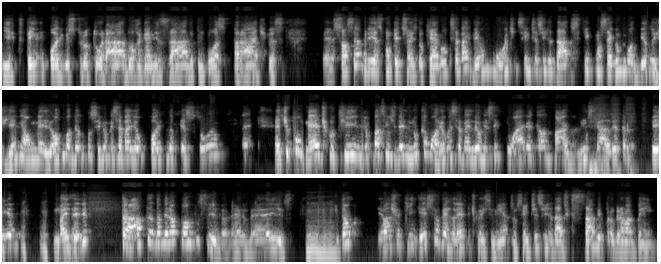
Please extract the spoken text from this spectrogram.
E tem um código estruturado, organizado, com boas práticas. É só se abrir as competições do Kaggle que você vai ver um monte de cientistas de dados que conseguem um modelo genial, o melhor modelo possível, mas você vai ler o código da pessoa. É, é tipo um médico que o paciente dele nunca morreu, mas você vai ler o receituário, aquela bagunça, a letra feia, mas ele trata da melhor forma possível, né? É isso. Uhum. Então, eu acho que esse overlap de conhecimento, um cientista de dados que sabe programar bem,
